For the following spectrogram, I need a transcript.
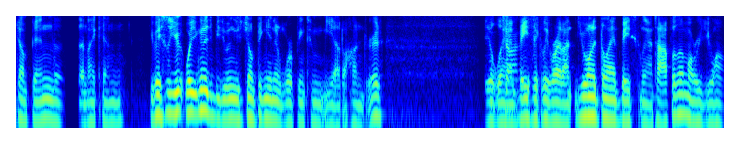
jump in, then I can. You basically you what you're going to be doing is jumping in and warping to me at 100. You'll land Got basically right on. You want it to land basically on top of them, or do you want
